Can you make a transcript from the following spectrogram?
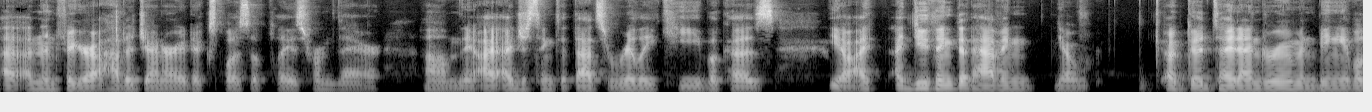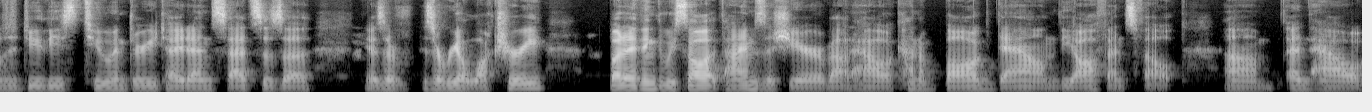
uh, and then figure out how to generate explosive plays from there. Um, I, I just think that that's really key because, you know, I, I do think that having, you know, a good tight end room and being able to do these two and three tight end sets is a is a is a real luxury. But I think that we saw at times this year about how kind of bogged down the offense felt, um, and how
